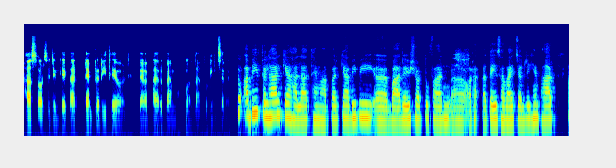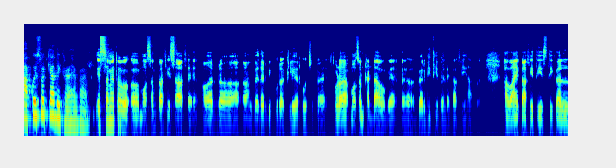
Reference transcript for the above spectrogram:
है खासतौर से जिनके घर टेम्पररी थे और जिनका घर बैम्बू और तारपुलिन से तो अभी फ़िलहाल क्या हालात हैं वहाँ पर? क्या अभी भी बारिश और तूफ़ान और तेज हवाएँ चल रही हैं? बाहर आपको इस वक्त क्या दिख रहा है बाहर? इस समय तो मौसम काफ़ी साफ़ है और वेदर भी पूरा क्लियर हो चुका है। थोड़ा मौसम ठंडा हो गया गर्मी थी पहले काफ़ी यहाँ पर। हवाएँ काफ़ी तेज थी कल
